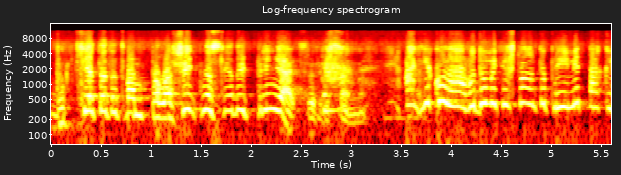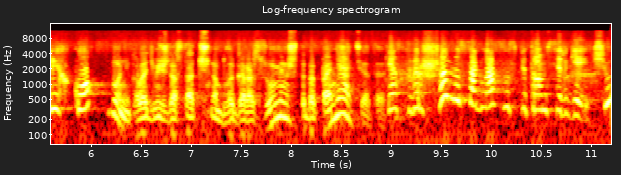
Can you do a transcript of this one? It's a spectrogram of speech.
Букет этот вам положительно следует принять, Софья Александровна. А Николай, вы думаете, что он это примет так легко? Ну, Николай Дмитриевич достаточно благоразумен, чтобы понять это. Я совершенно согласна с Петром Сергеевичем.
